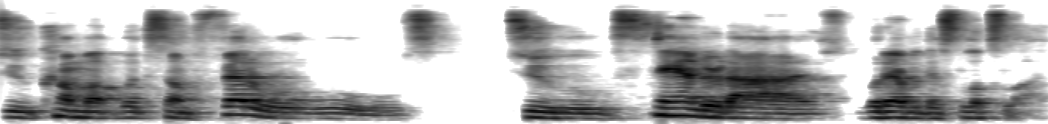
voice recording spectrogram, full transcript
to come up with some federal rules to standardize whatever this looks like,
